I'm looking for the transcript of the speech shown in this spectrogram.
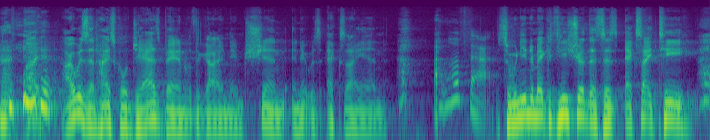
I, I was in high school jazz band with a guy named Shin, and it was X I N. I love that. So we need to make a T-shirt that says X I T.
